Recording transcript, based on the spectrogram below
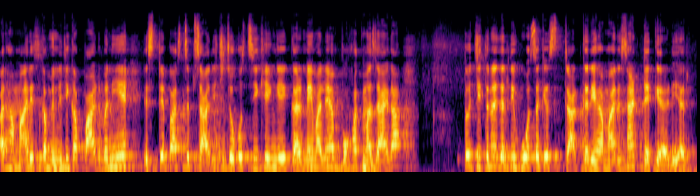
और हमारी इस कम्युनिटी का पार्ट बनिए। स्टेप बाय स्टेप सारी चीज़ों को सीखेंगे, करने वाले हैं, बहुत मज़ा आएगा। तो जितना जल्दी हो सके स्टार्ट करिए हमारे साथ टेक केयर डियर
